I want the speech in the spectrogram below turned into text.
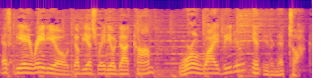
SBA Radio, WSRadio.com, worldwide leader in Internet talk.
